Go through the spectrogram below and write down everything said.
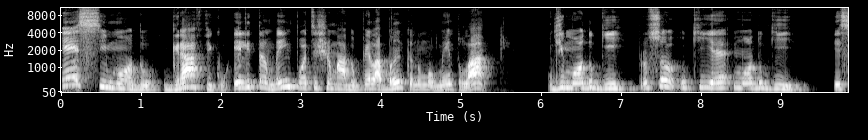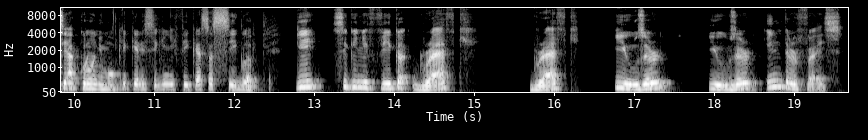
Esse modo gráfico, ele também pode ser chamado pela banca no momento lá de modo GUI. Professor, o que é modo GUI? Esse acrônimo, o que, que ele significa, essa sigla? GUI significa Graphic, Graphic User, User Interface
